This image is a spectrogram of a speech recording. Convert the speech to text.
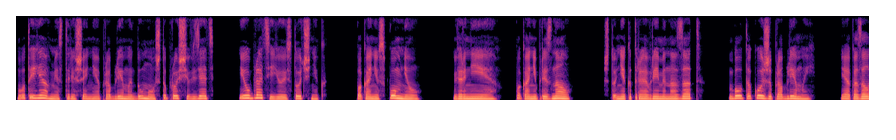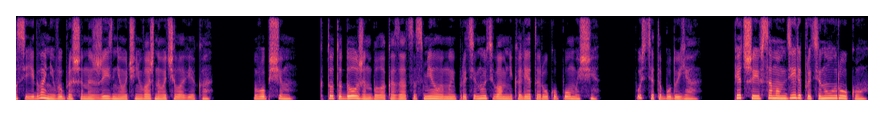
Вот и я вместо решения проблемы думал, что проще взять и убрать ее источник, пока не вспомнил, вернее, пока не признал, что некоторое время назад был такой же проблемой и оказался едва не выброшен из жизни очень важного человека. В общем, кто-то должен был оказаться смелым и протянуть вам, Николета, руку помощи. Пусть это буду я. Петша и в самом деле протянул руку.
